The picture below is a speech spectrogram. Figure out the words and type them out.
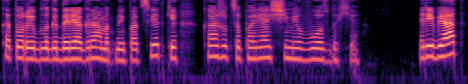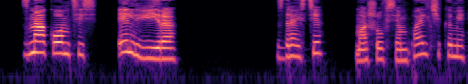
которые благодаря грамотной подсветке кажутся парящими в воздухе. «Ребят, знакомьтесь, Эльвира!» «Здрасте!» Машу всем пальчиками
